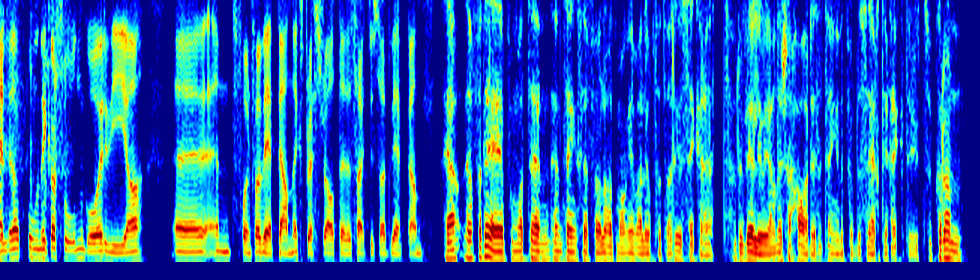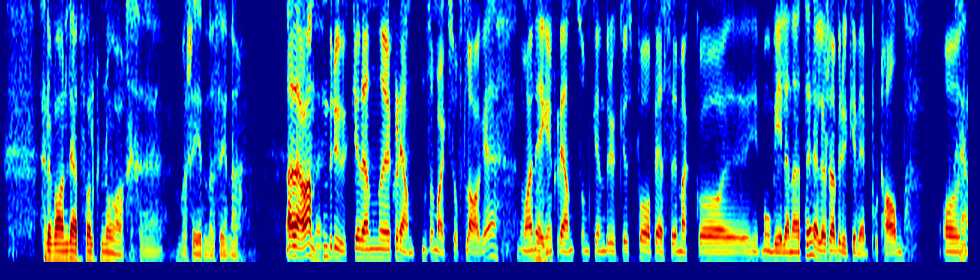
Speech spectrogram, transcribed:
eller at kommunikasjonen går via en form for VPN, Express Route eller Site-to-Site VPN. Ja, for det er på en måte en, en, ting som jeg føler at mange er veldig opptatt av, det er jo sikkerhet. Og du vil jo gjerne ikke ha disse tingene publisert direkte ut. Så hvordan er det vanlig at folk når eh, maskinene sine? Nei, Det er jo enten bruke den eh, klienten som Microsoft lager. De har en mm. egen klient som kan brukes på PC, Mac og eh, mobilenheter, eller så er bruke webportalen. Og ja.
